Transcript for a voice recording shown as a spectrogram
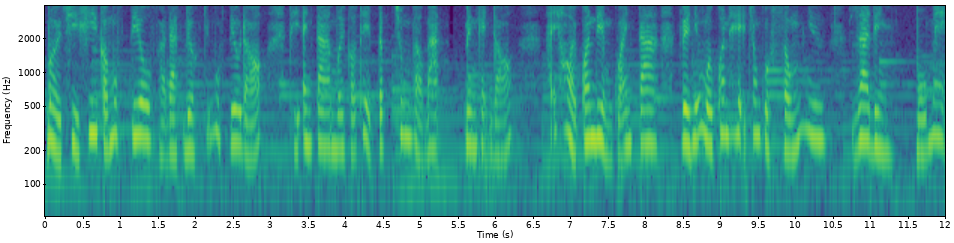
bởi chỉ khi có mục tiêu và đạt được những mục tiêu đó thì anh ta mới có thể tập trung vào bạn bên cạnh đó hãy hỏi quan điểm của anh ta về những mối quan hệ trong cuộc sống như gia đình, bố mẹ.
